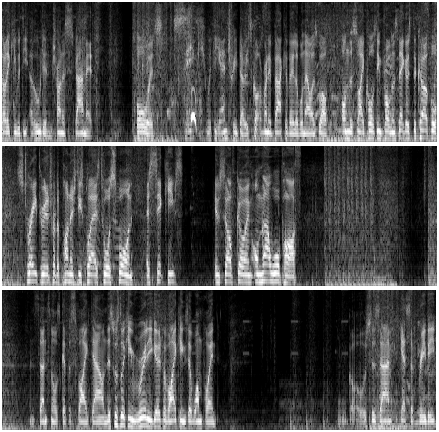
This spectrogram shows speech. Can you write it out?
Soliki with the Odin, trying to spam it. Forwards. Sick with the entry, though. He's got to run it back available now as well. On the side, causing problems. There goes the curveball. Straight through to try to punish these players towards spawn. As Sick keeps himself going on that warpath. And Sentinels get the spike down. This was looking really good for Vikings at one point. Ooh, Goes ShahZaM, gets a freebie.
